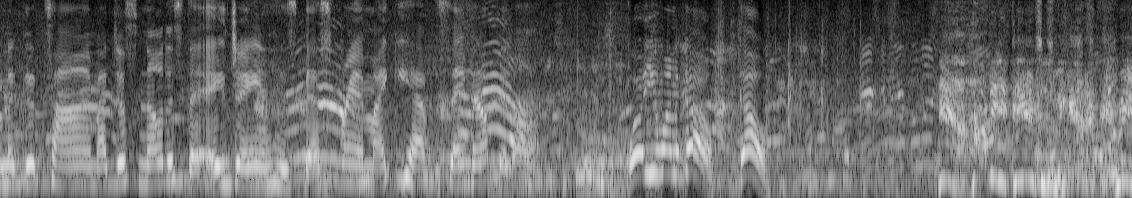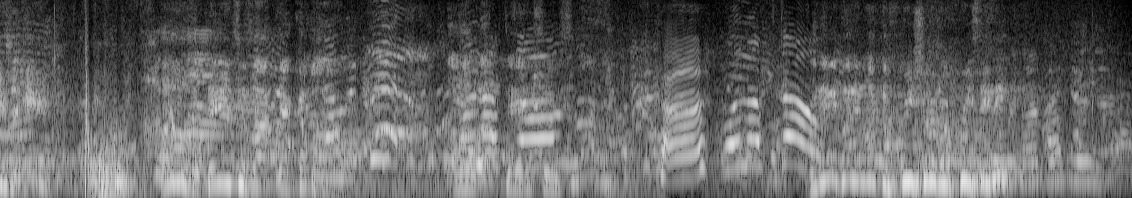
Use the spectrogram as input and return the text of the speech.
Having a good time. I just noticed that AJ and his best friend Mikey have the same outfit on. Where you want to go? Go. Now, how many dancers we got out there? Raise your hand. All the dancers out there, come on. All the dancers. Huh? Would anybody like a free shirt or a free CD?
